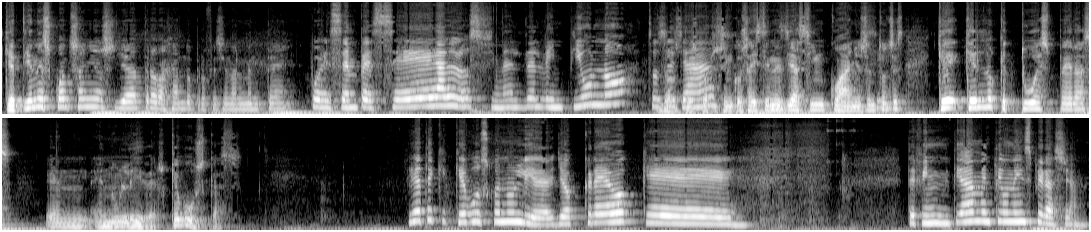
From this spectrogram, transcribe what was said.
¿Que tienes cuántos años ya trabajando profesionalmente? Pues empecé a los finales del 21, entonces ya... 3, 4, 5, 6, tienes ya 5 años. Entonces, ¿qué, ¿qué, es lo que tú esperas en, en un líder? ¿Qué buscas? Fíjate que qué busco en un líder. Yo creo que definitivamente una inspiración.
